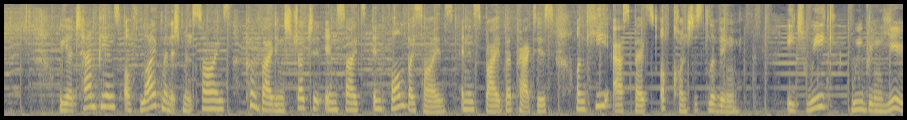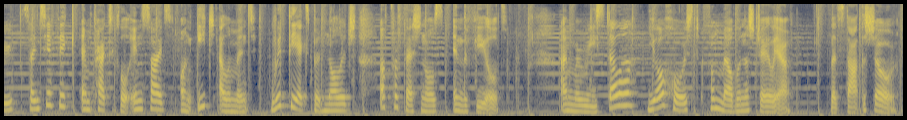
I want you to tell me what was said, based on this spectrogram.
We are champions of life management science, providing structured insights informed by science and inspired by practice on key aspects of conscious living. Each week, we bring you scientific and practical insights on each element with the expert knowledge of professionals in the field. I'm Marie Stella, your host from Melbourne, Australia. Let's start the show.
